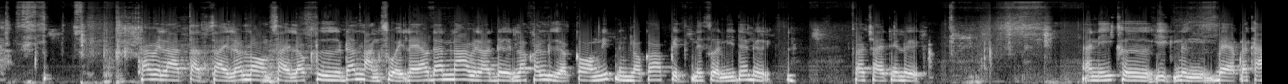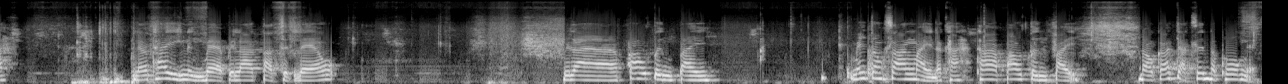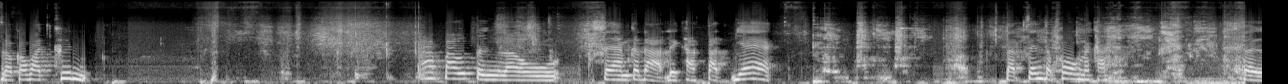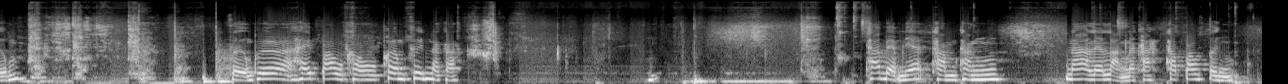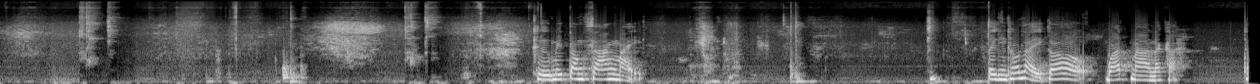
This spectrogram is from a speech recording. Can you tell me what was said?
ถ้าเวลาตัดใส่แล้วลองใส่แล้วคือ ด้านหลังสวยแล้ว ด้านหน้าเวลาเดินแล้วเขาเหลือกองนิดนึงเราก็ปิดในส่วนนี้ได้เลย ก็ใช้ได้เลย อันนี้คืออีกหนึ่งแบบนะคะแล้วถ้าอีกหนึ่งแบบเวลาตัดเสร็จแล้ว เวลาเป้าตึงไป ไม่ต้องสร้างใหม่นะคะ ถ้าเป้าตึงไป เราก็จากเส้นสะโพกเนี่ย เราก็วัดขึ้น ถ้าเป้าตึงเราแซมกระดาษเลยค่ะ ตัดแยก ตัดเส้นสะโพกนะคะ เสริม เสริมเพื่อให้เป้าเขาเพิ่มขึ้นนะคะ ถ้าแบบเนี้ยทำทั้งหน้าและหลังนะคะ ถ้าเป้าตึง คือไม่ต้องสร้างใหม่ ตึงเท่าไหร่ก็วัดมานะคะ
